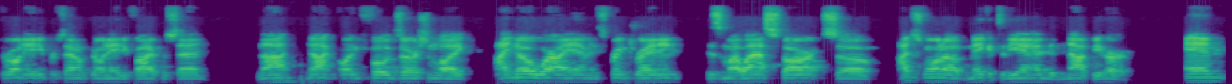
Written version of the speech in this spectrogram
throwing eighty percent. I'm throwing eighty five percent not not going full exertion. Like I know where I am in spring training. This is my last start, so I just want to make it to the end and not be hurt. And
